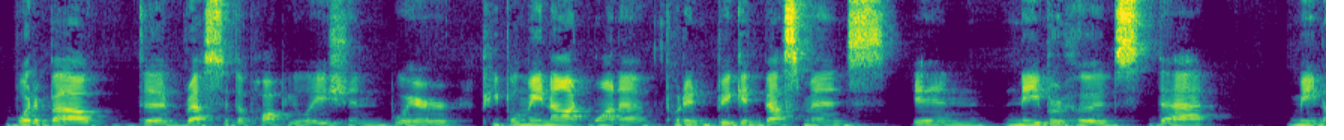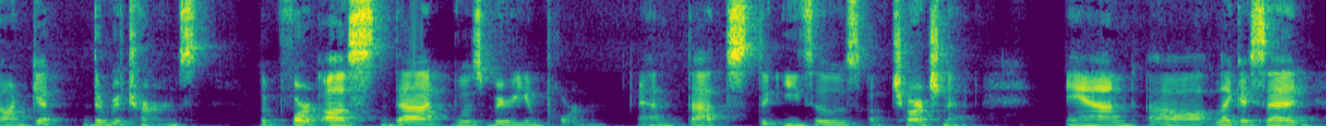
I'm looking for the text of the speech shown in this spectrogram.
what about the rest of the population where people may not want to put in big investments in neighborhoods that may not get the returns. But for us, that was very important. And that's the ethos of ChargeNet. And uh, like I said,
